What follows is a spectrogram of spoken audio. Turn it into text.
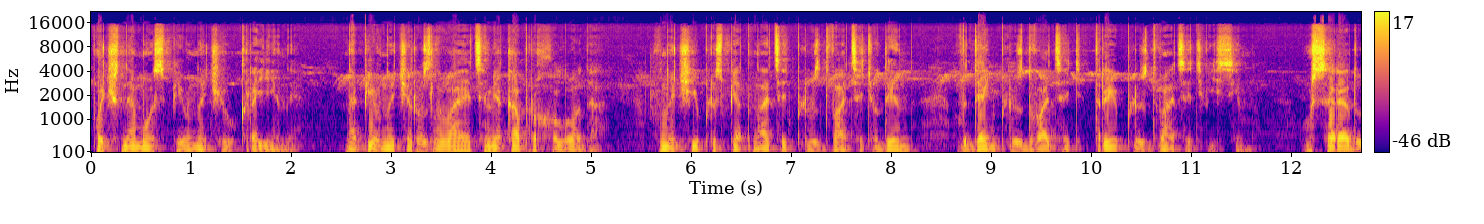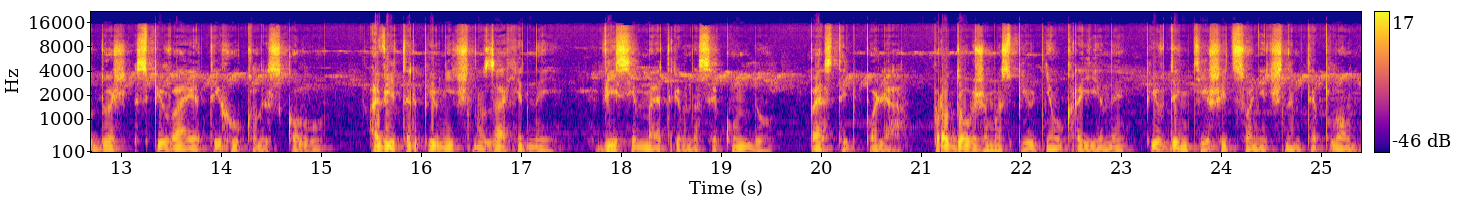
Почнемо з півночі України. На півночі розливається м'яка прохолода, вночі плюс 15 плюс 21, вдень плюс 23 плюс 28. У середу дощ співає тиху колискову, а вітер північно-західний 8 метрів на секунду пестить поля. Продовжимо з півдня України, південь тішить сонячним теплом,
